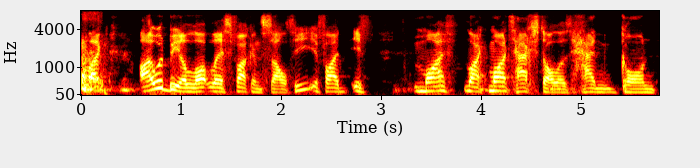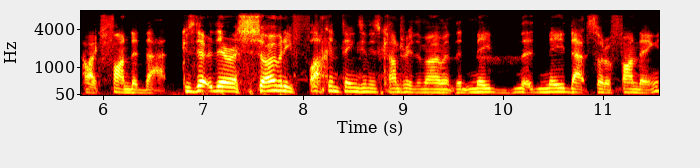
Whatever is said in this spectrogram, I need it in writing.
Like, I would be a lot less fucking salty if I if my like my tax dollars hadn't gone like funded that because there there are so many fucking things in this country at the moment that need that need that sort of funding,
